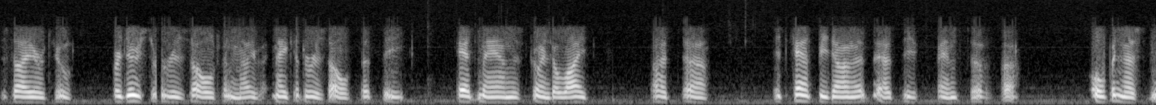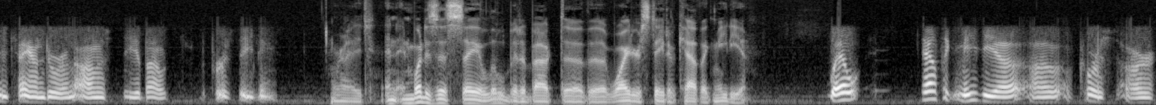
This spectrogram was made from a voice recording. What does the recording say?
desire to produce a result and make it a result that the head man is going to like. But uh, it can't be done at, at the expense of uh, openness and candor and honesty about the proceedings. Right. And, and what does this say a little bit about uh, the wider state of Catholic media? Well, Catholic media, uh, of course, are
